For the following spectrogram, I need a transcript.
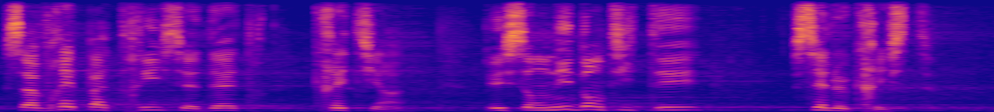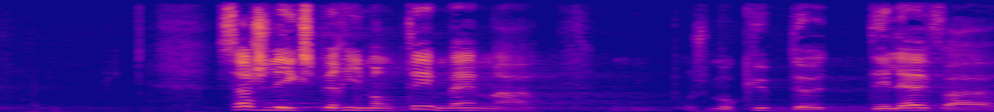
Sa vraie patrie, c'est d'être chrétien. Et son identité, c'est le Christ. Ça, je l'ai expérimenté même à, je m'occupe d'élèves à,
